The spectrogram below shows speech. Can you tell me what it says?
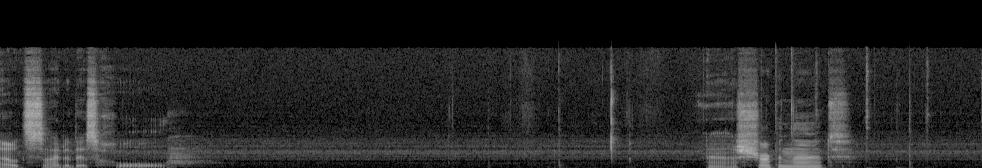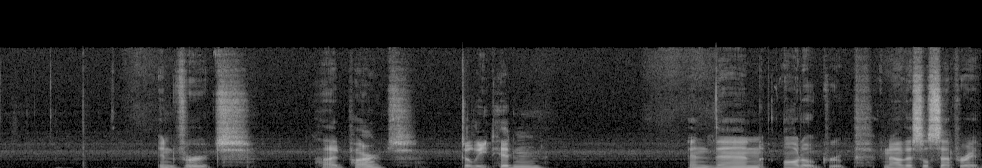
outside of this hole. Uh, sharpen that. Invert. Hide part. Delete hidden. And then auto group. Now this will separate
